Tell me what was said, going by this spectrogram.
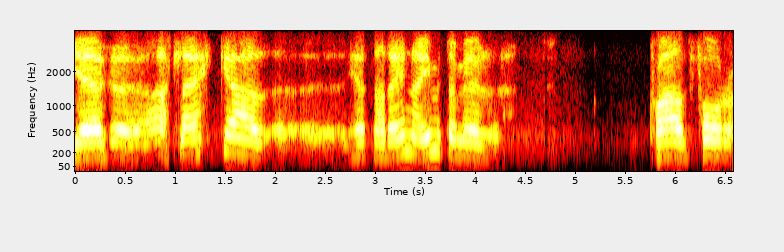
ég uh, ætla ekki að uh, hérna reyna að ímynda mér hvað fór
